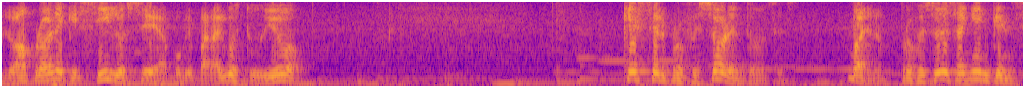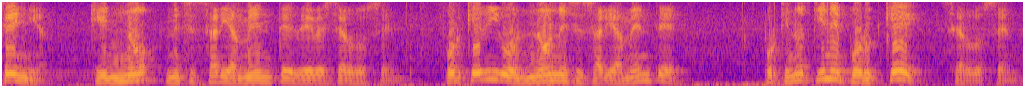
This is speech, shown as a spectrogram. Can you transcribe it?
lo más probable es que sí lo sea, porque para algo estudió. ¿Qué es ser profesor entonces? Bueno, profesor es alguien que enseña, que no necesariamente debe ser docente. ¿Por qué digo no necesariamente? Porque no tiene por qué ser docente.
